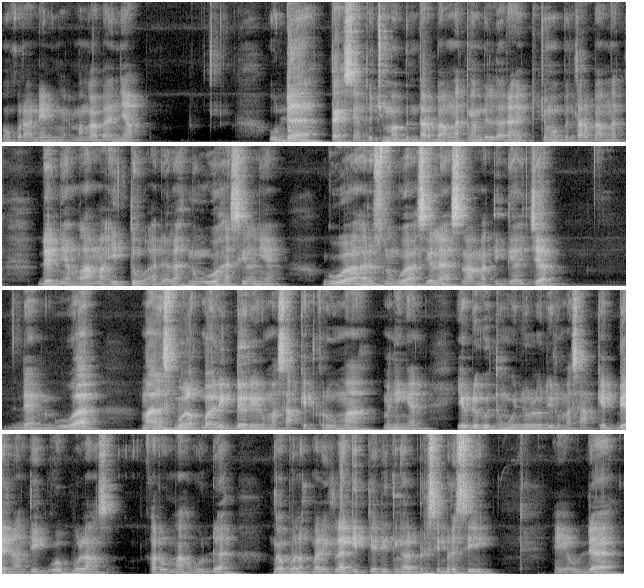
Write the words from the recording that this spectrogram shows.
Ukurannya emang nggak banyak. Udah tesnya tuh cuma bentar banget ngambil darahnya tuh cuma bentar banget. Dan yang lama itu adalah nunggu hasilnya. Gua harus nunggu hasilnya selama 3 jam dan gua males bolak-balik dari rumah sakit ke rumah. Mendingan ya udah gue tungguin dulu di rumah sakit biar nanti gue pulang ke rumah udah nggak bolak-balik lagi jadi tinggal bersih-bersih. Ya udah.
